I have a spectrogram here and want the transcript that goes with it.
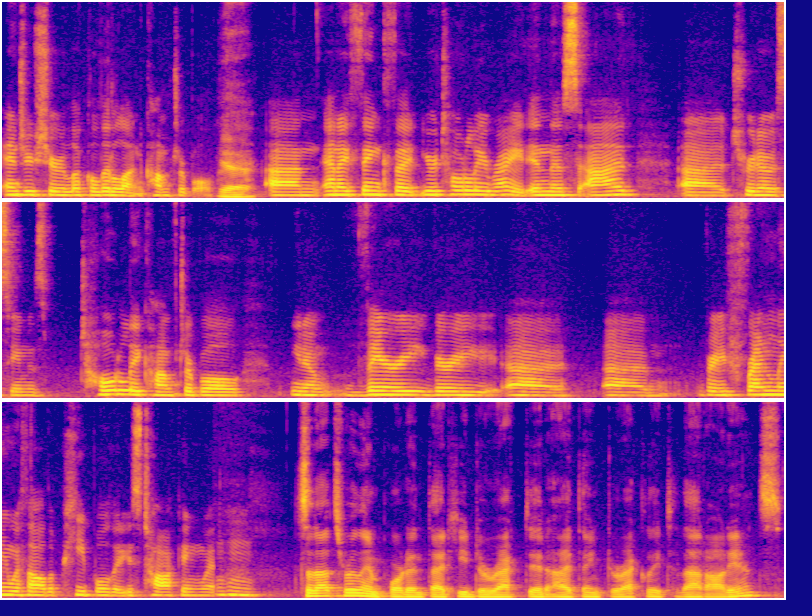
Andrew Scheer look a little uncomfortable. Yeah. Um, and I think that you're totally right. In this ad, uh, Trudeau seems totally comfortable. You know, very very uh, um, very friendly with all the people that he's talking with. Mm-hmm. So that's really important that he directed, I think, directly to that audience.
